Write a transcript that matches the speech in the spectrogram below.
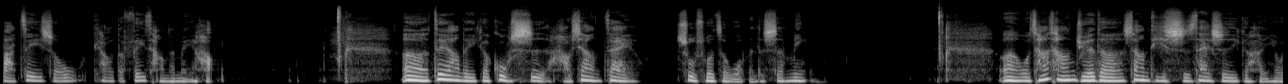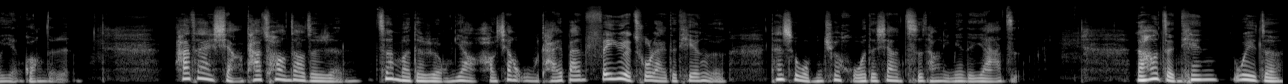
把这一首舞跳得非常的美好。呃，这样的一个故事，好像在诉说着我们的生命。呃，我常常觉得上帝实在是一个很有眼光的人。他在想，他创造着人这么的荣耀，好像舞台般飞跃出来的天鹅，但是我们却活得像池塘里面的鸭子，然后整天为着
